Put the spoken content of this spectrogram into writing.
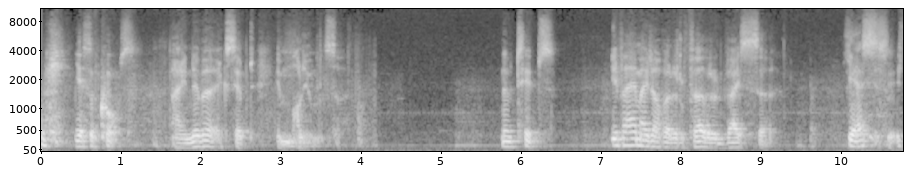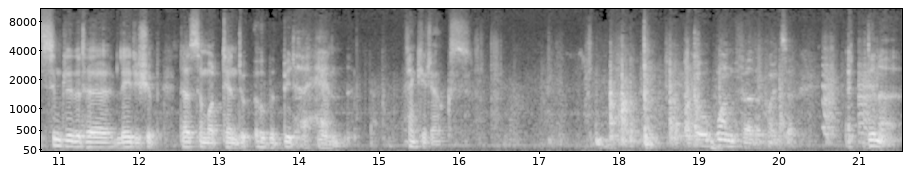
Yes, of course. I never accept emoluments, sir. No tips. If I might offer a little further advice, sir, Yes. it's, it's simply that her ladyship does somewhat tend to overbid her hand. Thank you, Jelks. Oh, one further point, sir. At dinner,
